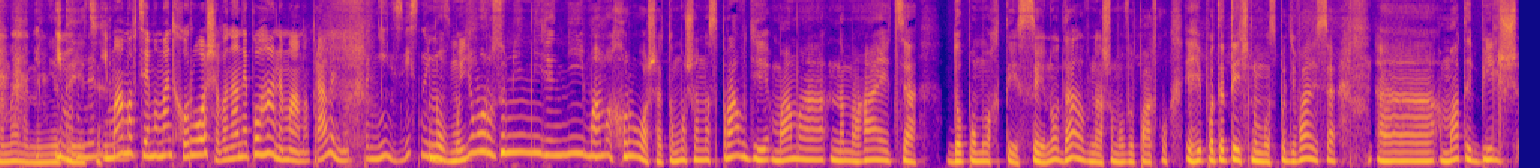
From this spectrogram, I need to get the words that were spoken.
на мене, мені І, здається. і мама в цей момент хороша, вона не погана мама, правильно? Та ні, звісно, ні. Ну, в моєму розумінні ні, мама хороша, тому що насправді мама намагається допомогти сину, да, в нашому випадку, і гіпотетичному, сподіваюся, е- мати більш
